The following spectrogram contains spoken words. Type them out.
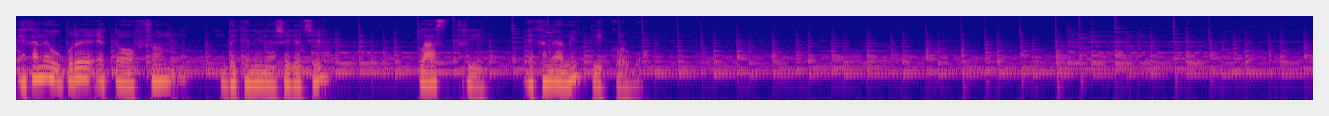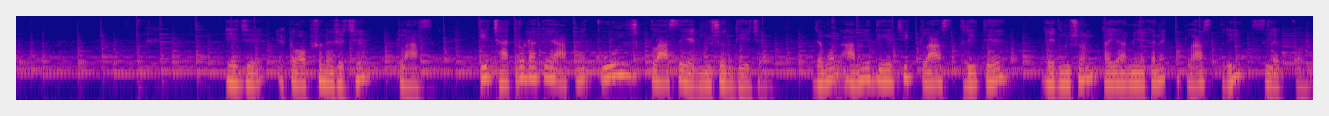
এখানে উপরে একটা অপশন দেখে নিন, এসে গেছে। ক্লাস থ্রি, এখানে আমি ক্লিক করব। এই যে একটা অপশন এসেছে, ক্লাস। এই ছাত্রটাকে আপনি কোন ক্লাসে অ্যাডমিশন দিয়েছেন? যেমন আমি দিয়েছি ক্লাস থ্রিতে অ্যাডমিশন তাই আমি এখানে ক্লাস থ্রি সিলেক্ট করব।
